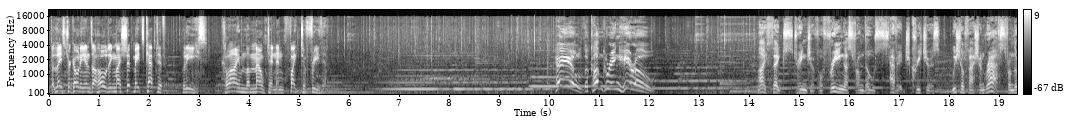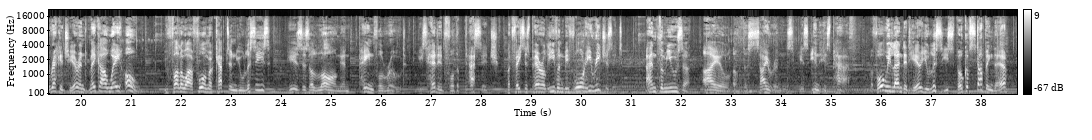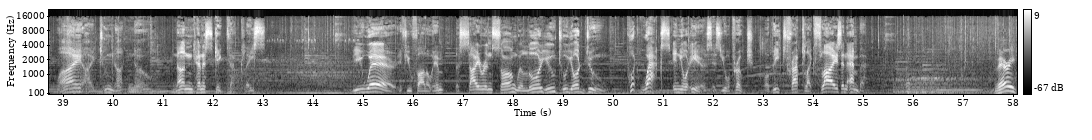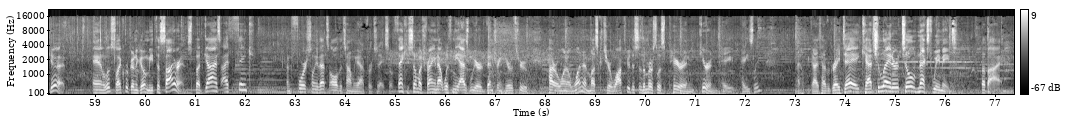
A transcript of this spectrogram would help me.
The Laestrygonians are holding my shipmates captive. Please, climb the mountain and fight to free them. The conquering hero! My thanks, stranger, for freeing us from those savage creatures. We shall fashion rafts from the wreckage here and make our way home. You follow our former captain Ulysses? His is a long and painful road. He's headed for the passage, but faces peril even before he reaches it. Anthemusa, Isle of the Sirens, is in his path. Before we landed here, Ulysses spoke of stopping there. Why, I do not know. None can escape that place. Beware if you follow him. The siren song will lure you to your doom. Put wax in your ears as you approach, or be trapped like flies in amber. Very good. And it looks like we're going to go meet the sirens. But, guys, I think, unfortunately, that's all the time we have for today. So, thank you so much for hanging out with me as we are adventuring here through Pirate 101 and Musketeer Walkthrough. This is the Merciless Kieran, Kieran Paisley. I hope you guys have a great day. Catch you later. Till next we meet. Bye bye.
